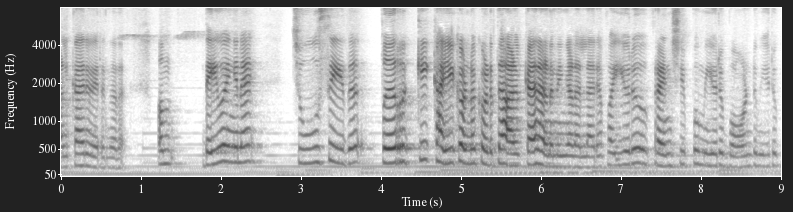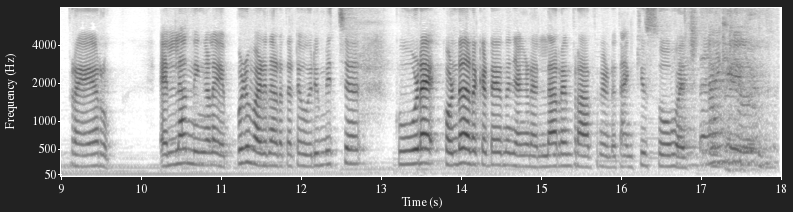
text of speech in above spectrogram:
ആൾക്കാർ വരുന്നത്. അപ്പം ദൈവം ഇങ്ങനെ ചൂസ് ചെയ്ത് പെറുക്കി കൈ കൊണ്ട് കൊടുത്ത ആൾക്കാരാണ് നിങ്ങളെല്ലാവരും. അപ്പോൾ ഈ ഒരു ഫ്രണ്ട്ഷിപ്പും ഈ ഒരു ബോണ്ടും ഈ ഒരു പ്രെയറും എല്ലാം നിങ്ങളെ എപ്പോഴും വഴി നടത്തട്ടെ ഒരുമിച്ച് കൂടെ കൊണ്ടു നടക്കട്ടെ എന്ന് ഞങ്ങളുടെ എല്ലാവരുടെയും പ്രാർത്ഥനയുണ്ട് thank you so much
